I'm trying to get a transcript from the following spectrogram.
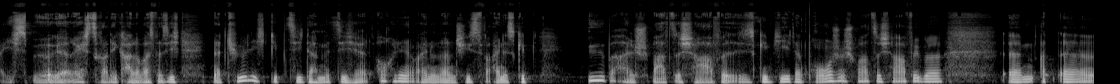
Reichsbürger, Rechtsradikale, was weiß ich. Natürlich gibt sie da mit Sicherheit auch in den einen oder anderen Schießverein. Es gibt überall schwarze Schafe. Es gibt jeder Branche schwarze Schafe über, ähm, äh,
